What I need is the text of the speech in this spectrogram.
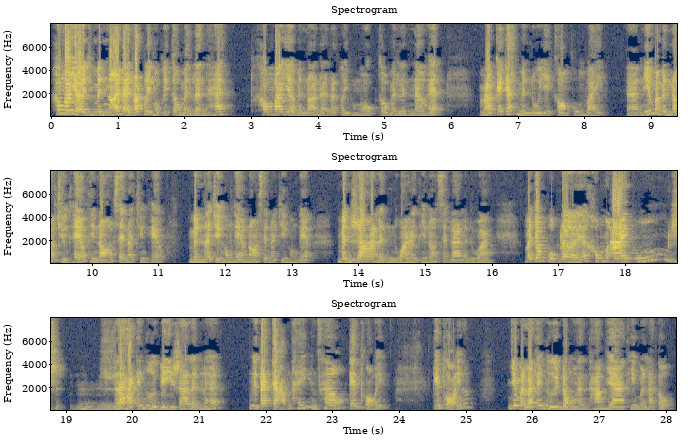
Không bao giờ mình nói directly một cái câu mệnh lệnh hết. Không bao giờ mình nói directly một câu mệnh lệnh nào hết. Và cái cách mình nuôi dạy con cũng vậy. À, nếu mà mình nói chuyện khéo thì nó sẽ nói chuyện khéo. Mình nói chuyện không khéo nó sẽ nói chuyện không khéo mình ra lệnh ngoài thì nó sẽ ra lệnh ngoài và trong cuộc đời không ai muốn là cái người bị ra lệnh hết. Người ta cảm thấy làm sao? Kém cỏi. Kém cỏi lắm. Nhưng mà là cái người đồng hành tham gia thì mới là tốt.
